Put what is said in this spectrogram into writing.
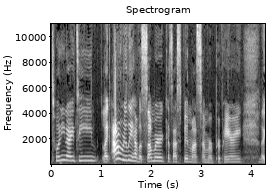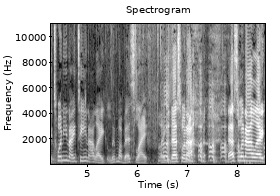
2019, like I don't really have a summer because I spend my summer preparing. Like Yeah. 2019, I like live my best life. Like that's when I, that's when I like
